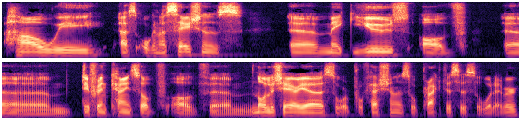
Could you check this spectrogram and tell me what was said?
how we, as organizations, uh, make use of um, different kinds of, of um, knowledge areas or professions or practices or whatever.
